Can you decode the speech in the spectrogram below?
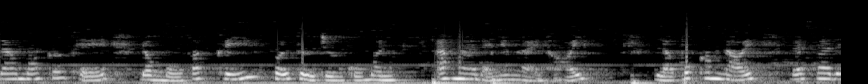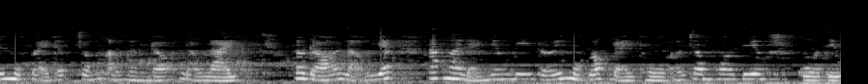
sao mới có thể đồng bộ pháp khí với từ trường của mình? Ác ma đại nhân lại hỏi. Lão Phúc không nói, đã xa đến một bãi đất trống ở gần đó đậu lại. Sau đó lão dắt ác ma đại nhân đi tới một góc đại thụ ở trong hoa tiêu của tiểu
